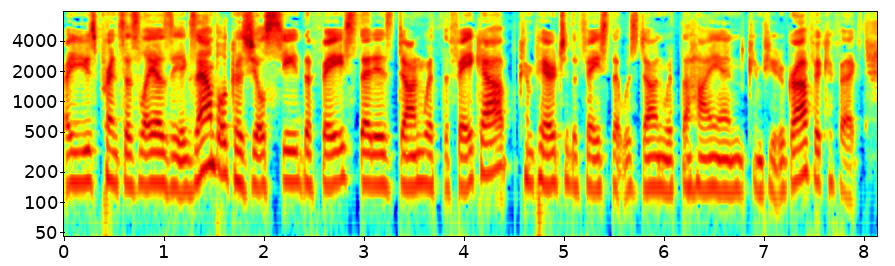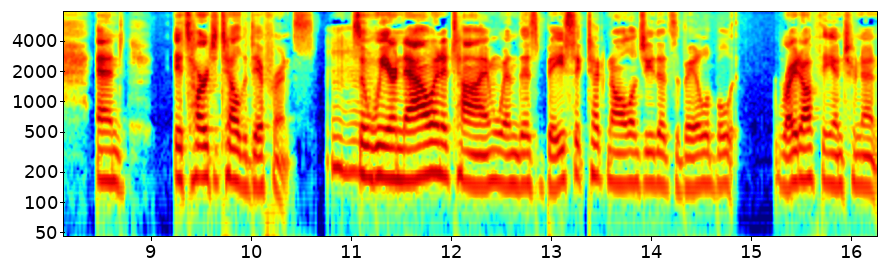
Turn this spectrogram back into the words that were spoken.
I use Princess Leia as the example because you'll see the face that is done with the fake app compared to the face that was done with the high end computer graphic effects, and it's hard to tell the difference. Mm-hmm. So we are now in a time when this basic technology that's available right off the internet,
